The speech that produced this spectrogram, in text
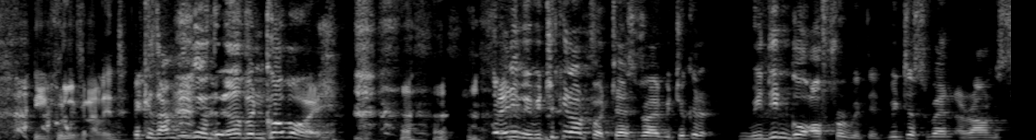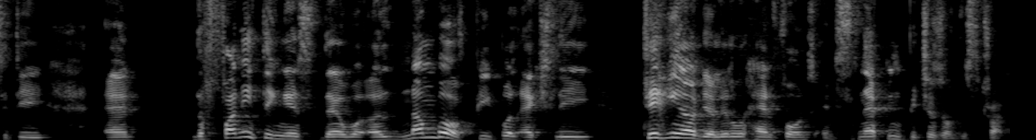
equally valid. Because I'm thinking of the urban cowboy. so anyway, we took it out for a test drive. We took it. We didn't go off road with it. We just went around the city. And the funny thing is, there were a number of people actually taking out their little handphones and snapping pictures of this truck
